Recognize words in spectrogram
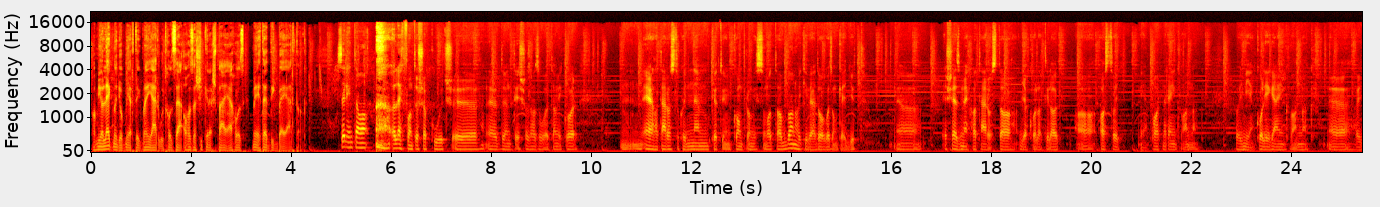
ami a legnagyobb mértékben járult hozzá ahhoz a sikeres pályához, melyet eddig bejártak. Szerintem a, a legfontosabb kulcs ö, ö, döntés az az volt, amikor mm, elhatároztuk, hogy nem kötünk kompromisszumot abban, hogy kivel dolgozunk együtt. Ö, és ez meghatározta gyakorlatilag a, azt, hogy milyen partnereink vannak, hogy milyen kollégáink vannak, hogy,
